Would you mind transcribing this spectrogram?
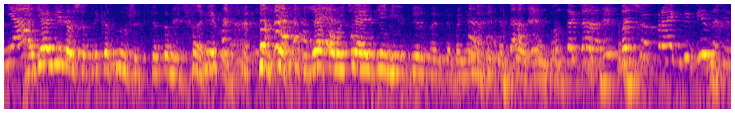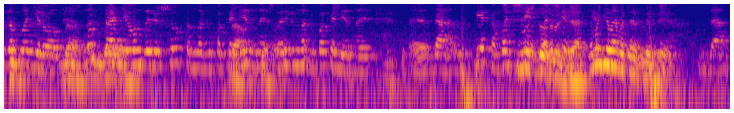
дня, А я видел, что прикоснувшись к святому человеку, я получаю деньги в бизнесе, понимаете? Да, он тогда большой проект в бизнесе запланировал. Да, ну, кстати, он завершился многопоколенной, говорю, многопоколенной, э, да, успехом, большим, Ну что, друзья, мы делаем это из любви. Да.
